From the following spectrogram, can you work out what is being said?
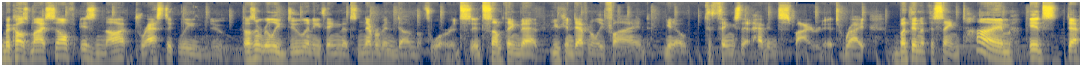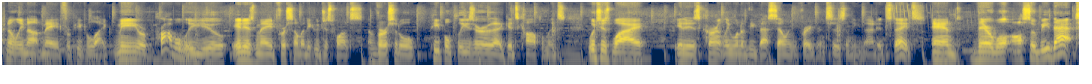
Because myself is not drastically new. Doesn't really do anything that's never been done before. It's it's something that you can definitely find, you know, the things that have inspired it, right? But then at the same time, it's definitely not made for people like me or probably you. It is made for somebody who just wants a versatile people pleaser that gets compliments, which is why it is currently one of the best selling fragrances in the United States. And there will also be that,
